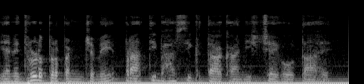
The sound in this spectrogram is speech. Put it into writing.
यानी दृढ़ प्रपंच में प्रातिभाषिकता का निश्चय होता है।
